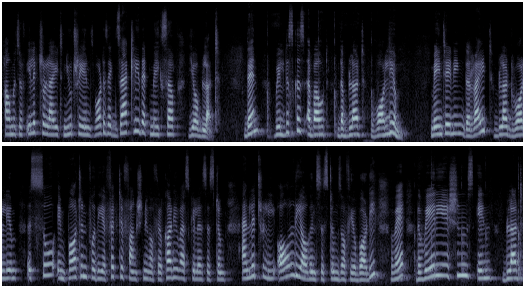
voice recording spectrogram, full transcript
how much of electrolyte, nutrients, what is exactly that makes up your blood. Then we'll discuss about the blood volume Maintaining the right blood volume is so important for the effective functioning of your cardiovascular system and literally all the organ systems of your body where the variations in blood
